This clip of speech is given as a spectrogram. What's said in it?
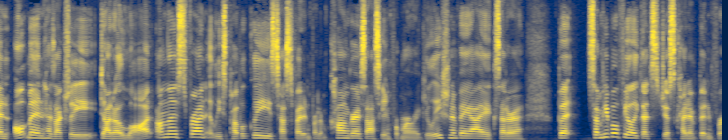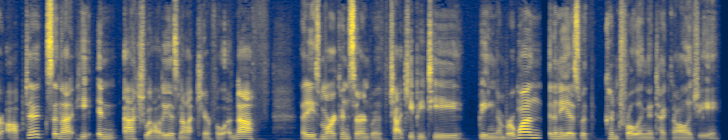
And Altman has actually done a lot on this front, at least publicly. He's testified in front of Congress asking for more regulation of AI, et cetera. But some people feel like that's just kind of been for optics and that he, in actuality, is not careful enough, that he's more concerned with ChatGPT being number one than he is with controlling the technology.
